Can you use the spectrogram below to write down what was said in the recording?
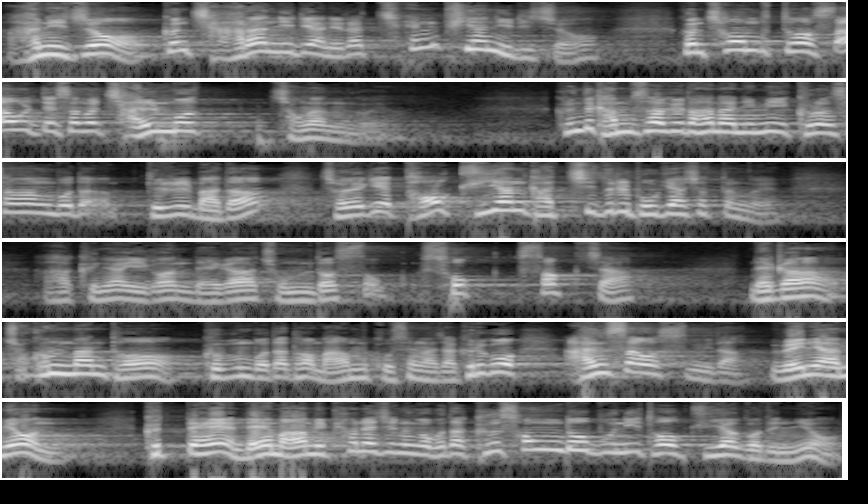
아니죠. 그건 잘한 일이 아니라 창피한 일이죠. 그건 처음부터 싸울 대상을 잘못 정하는 거예요. 그런데 감사하게도 하나님이 그런 상황들마다 저에게 더 귀한 가치들을 보게 하셨던 거예요. 아, 그냥 이건 내가 좀더 속, 속, 썩자. 내가 조금만 더 그분보다 더 마음 고생하자. 그리고 안 싸웠습니다. 왜냐하면 그때 내 마음이 편해지는 것보다 그 성도분이 더 귀하거든요.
